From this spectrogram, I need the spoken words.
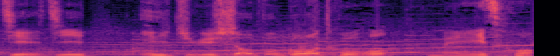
借机一举收复国土。没错。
